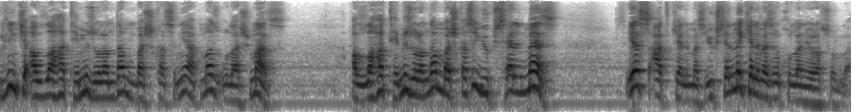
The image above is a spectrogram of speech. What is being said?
Bilin ki Allah'a temiz olandan başkası ne yapmaz? Ulaşmaz. Allah'a temiz olandan başkası yükselmez. Yes'at kelimesi, yükselme kelimesini kullanıyor Resulullah.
